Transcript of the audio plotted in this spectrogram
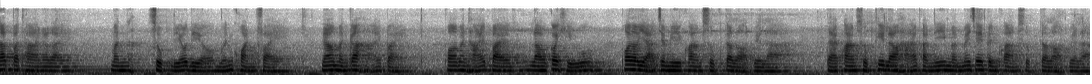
รับประทานอะไร มันสุขเดียวเดียวเหมือนควันไฟ แล้วมันก็หายไป พอมันหายไปเราก็หิว เพราะเราอยากจะมีความสุขตลอดเวลา แต่ความสุขที่เราหากันนี้มันไม่ใช่เป็นความสุขตลอดเวลา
